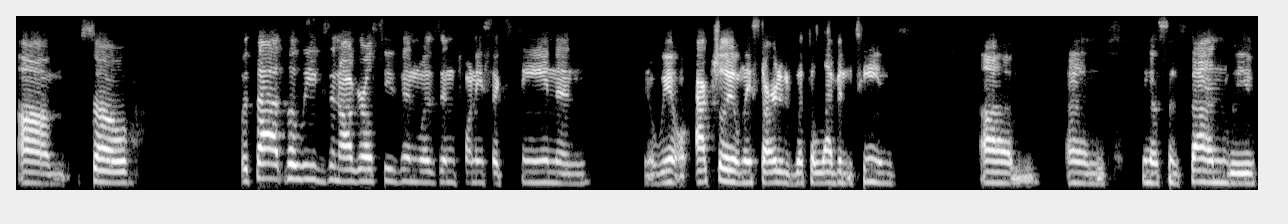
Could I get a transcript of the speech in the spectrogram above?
Um, so with that, the league's inaugural season was in 2016, and you know, we actually only started with 11 teams. Um, and you know, since then we've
